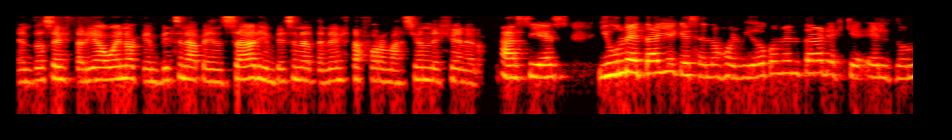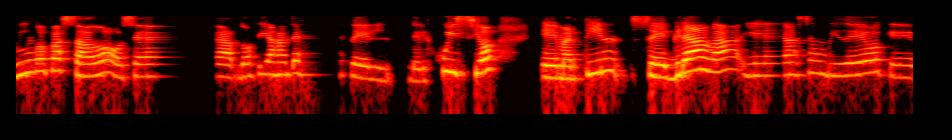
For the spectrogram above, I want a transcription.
Entonces estaría bueno que empiecen a pensar y empiecen a tener esta formación de género. Así es. Y un detalle que se nos olvidó comentar es que el domingo pasado, o sea, dos días antes del, juicio, eh, Martín se graba y hace un video que,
